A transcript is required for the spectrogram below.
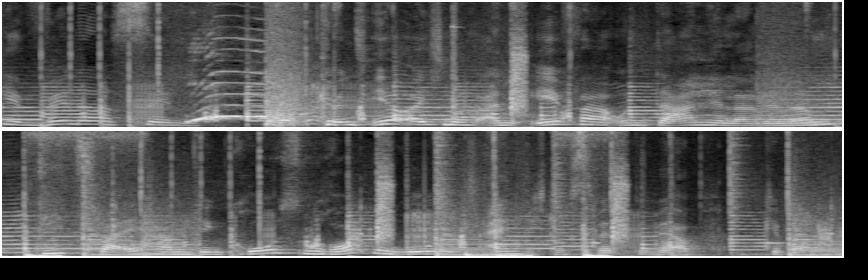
Gewinner sind. Könnt ihr euch noch an Eva und Daniel erinnern? Die zwei haben den großen Rock'n'Roll-Einrichtungswettbewerb gewonnen.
